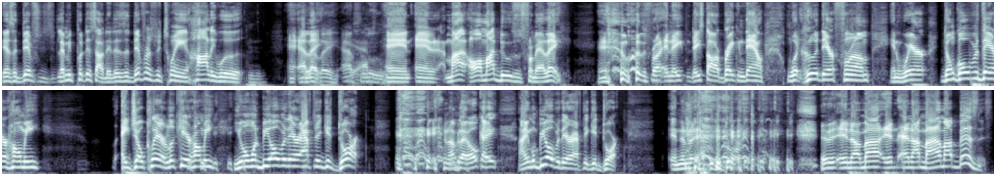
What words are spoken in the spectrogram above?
there's a difference. Let me put this out there. There's a difference between Hollywood Mm. And L.A. LA, absolutely. and and my all my dudes was from L.A. And from, and they they started breaking down what hood they're from and where. Don't go over there, homie. Hey Joe Clair, look here, homie. You don't want to be over there after it gets dark. and I'm like, okay, I ain't gonna be over there after it get dark. And then and, and I mind and, and I mind my business.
